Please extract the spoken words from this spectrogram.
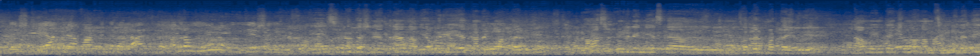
ಉದ್ದೇಶ ಯಾತ್ರೆ ಮಾಡ್ತಿದ್ದೀರಲ್ಲ ಅದರ ಮೂಲ ಉದ್ದೇಶ ಅಂದ್ರೆ ನಾವು ಯಾವ ಕಾಂಟ್ಯಾಕ್ಟ್ ಮಾಡ್ತಾ ಇದ್ವಿ. ಲಾಸ್ಟ್ ಟ್ವೆಂಟಿ ನೈನ್ ಸಬ್ಮಿಟ್ ಮಾಡ್ತಾ ಇದ್ವಿ. ನಾವು ಇಂಟೆನ್ಷನು ನಮ್ಮ ಸಿಂಧು ನದಿ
